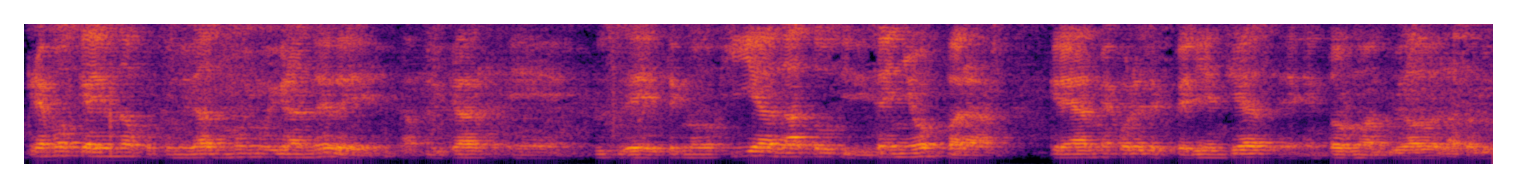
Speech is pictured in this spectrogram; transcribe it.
Creemos que hay una oportunidad muy muy grande de aplicar eh, pues, eh, tecnología, datos y diseño para crear mejores experiencias en torno al cuidado de la salud.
